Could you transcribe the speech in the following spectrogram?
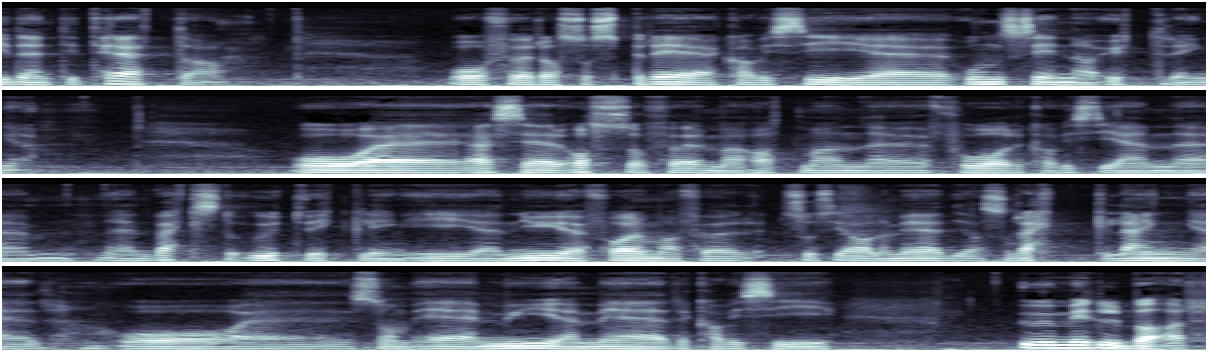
identiteter og for oss å spre hva vi sier, ondsinna ytringer. Og eh, jeg ser også for meg at man eh, får hva vi sier, en, eh, en, vekst og utvikling i eh, nye former for sosiale medier som rekker lenger, og som er mye mer hva vi sier, umiddelbar.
